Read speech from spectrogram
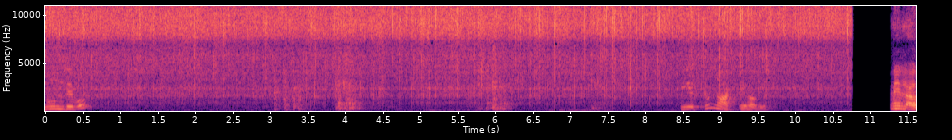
নুন দেব। দিয়ে একটু নাড়তে হবে। মানে লাউ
